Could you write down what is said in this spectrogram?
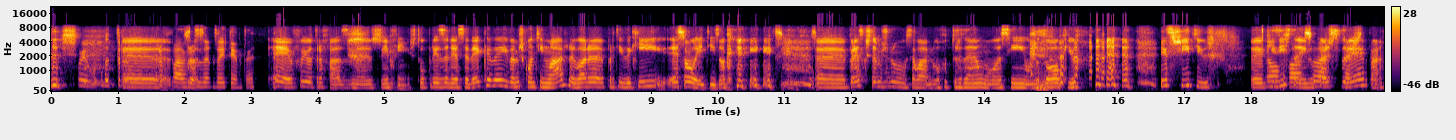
mas- Foi outra, Eh, outra fase pronto. dos anos 80. É, foi outra fase, mas enfim, estou presa nessa década e vamos continuar. Agora, a partir daqui, é só 80s, ok? Sim. Uh, parece que estamos no, sei lá, no Roterdão ou assim, ou no Tóquio. Esses sítios uh, que Não, existem no Cais de de pá.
